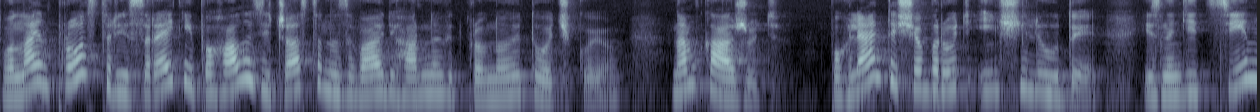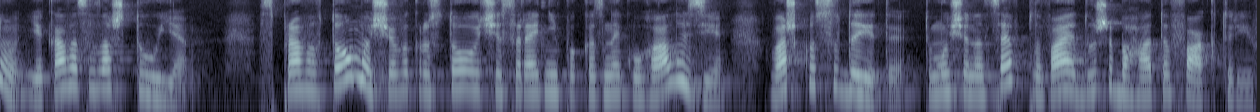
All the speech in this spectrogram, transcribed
В онлайн-просторі середній по галузі часто називають гарною відправною точкою. Нам кажуть: погляньте, що беруть інші люди, і знайдіть ціну, яка вас влаштує. Справа в тому, що використовуючи середній показник у галузі, важко судити, тому що на це впливає дуже багато факторів.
